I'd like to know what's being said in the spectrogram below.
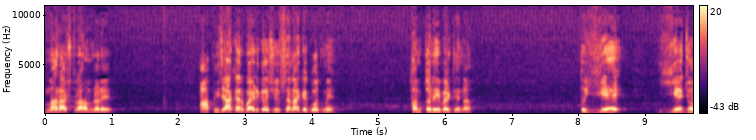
महाराष्ट्र हम लड़े, आप ही जाकर बैठ गए शिवसेना के गोद में। हम तो नहीं बैठे ना। तो ये ये जो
